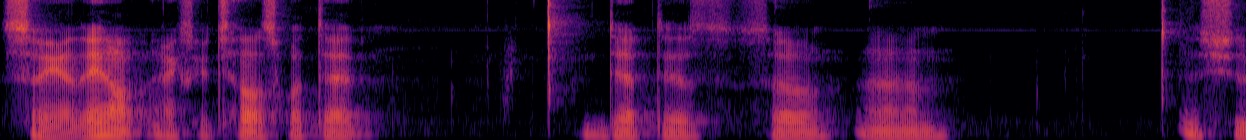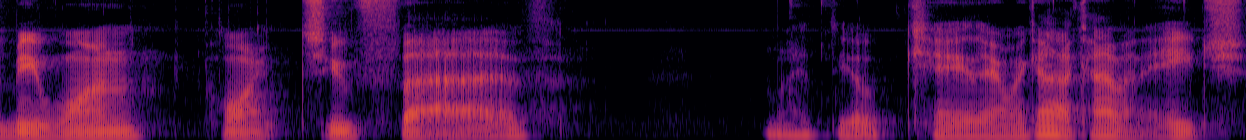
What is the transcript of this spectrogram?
So yeah, they don't actually tell us what that depth is. So um, it should be 1.25. I'm gonna hit the OK there. We got a kind of an H.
